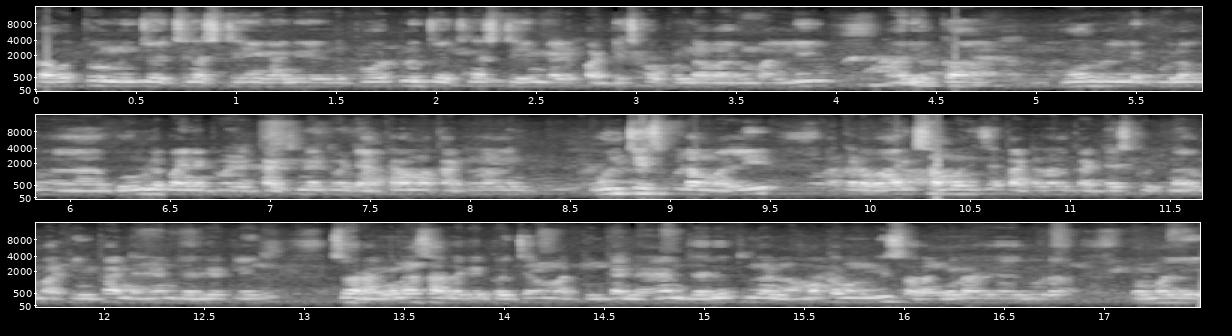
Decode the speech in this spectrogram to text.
ప్రభుత్వం నుంచి వచ్చిన స్టే కానీ కోర్టు నుంచి వచ్చిన స్టే కానీ పట్టించుకోకుండా వారు మళ్ళీ వారి యొక్క భూములని కూల భూముల పైన కట్టినటువంటి అక్రమ కట్టడాలను కూల్చేసి కూడా మళ్ళీ అక్కడ వారికి సంబంధించిన కట్టడాలు కట్టేసుకుంటున్నారు. మాకు ఇంకా న్యాయం జరగట్లేదు. సో రంగనాథ్ సార్ దగ్గరికి వచ్చాము. మాకు ఇంకా న్యాయం జరుగుతుందని నమ్మకం ఉంది. సో రంగనాథ్ గారు కూడా మమ్మల్ని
